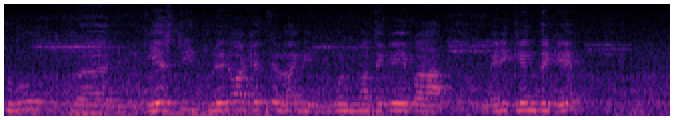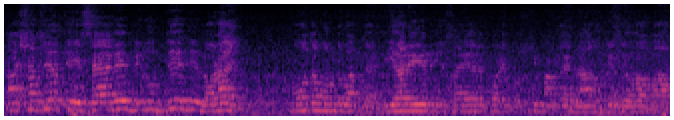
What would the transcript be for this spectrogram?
শুধু জিএসটি তুলে নেওয়ার ক্ষেত্রে নয় জীবন বিমা থেকে বা মেডিক্লেম থেকে, তার সাথে সাথে এসআইআর এর বিরুদ্ধে যে লড়াই মমতা বন্দ্যোপাধ্যায়, বিহারের এসআইআর পরে পশ্চিমবাংলায় না হতে দেওয়া বা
